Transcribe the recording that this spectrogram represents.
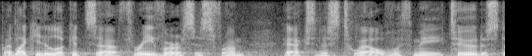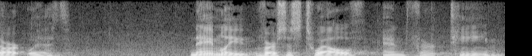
But I'd like you to look at uh, three verses from Exodus 12 with me, two to start with namely verses 12 and 13.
